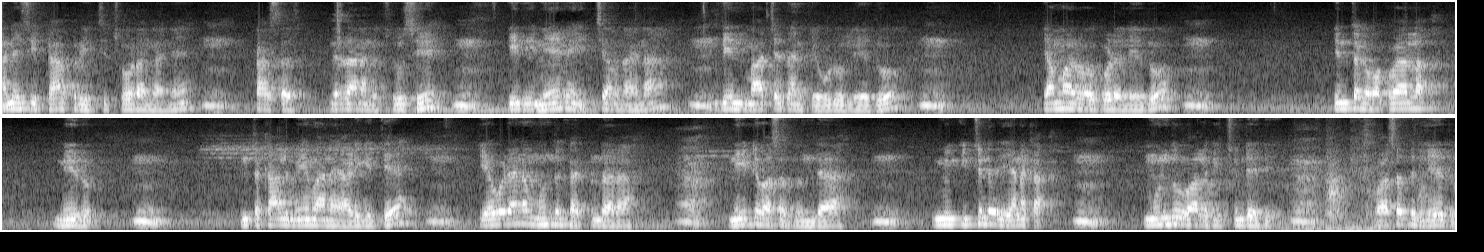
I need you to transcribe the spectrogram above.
అనేసి పేపర్ ఇచ్చి చూడంగానే కాస్త నిదానంగా చూసి ఇది మేమే ఇచ్చాము నాయన. దీన్ని మార్చేదానికి ఎవడూ లేదు. ఎంఆర్ఓ కూడా లేదు. ఇంతగా ఒకవేళ మీరు ఇంతకాలం ఏమని అడిగితే ఎవడైనా ముందు కట్టుండారా? నీటి వసతి ఉందా? మీకు ఇచ్చిండేది వెనక. ముందు వాళ్ళకి ఇచ్చుండేది. వసతి లేదు.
